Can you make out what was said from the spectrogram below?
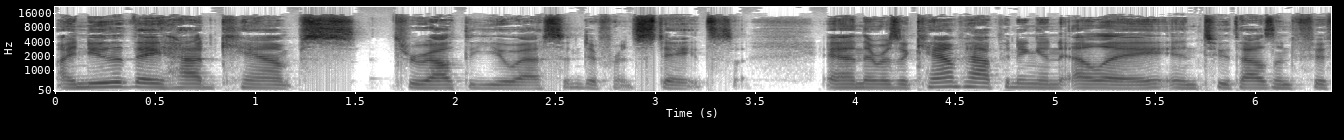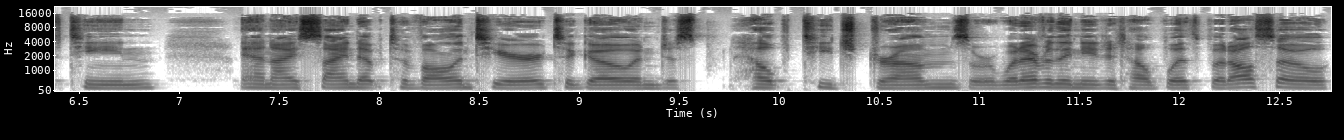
I knew that they had camps throughout the U.S. in different states. And there was a camp happening in L.A. in 2015, and I signed up to volunteer to go and just help teach drums or whatever they needed help with, but also.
